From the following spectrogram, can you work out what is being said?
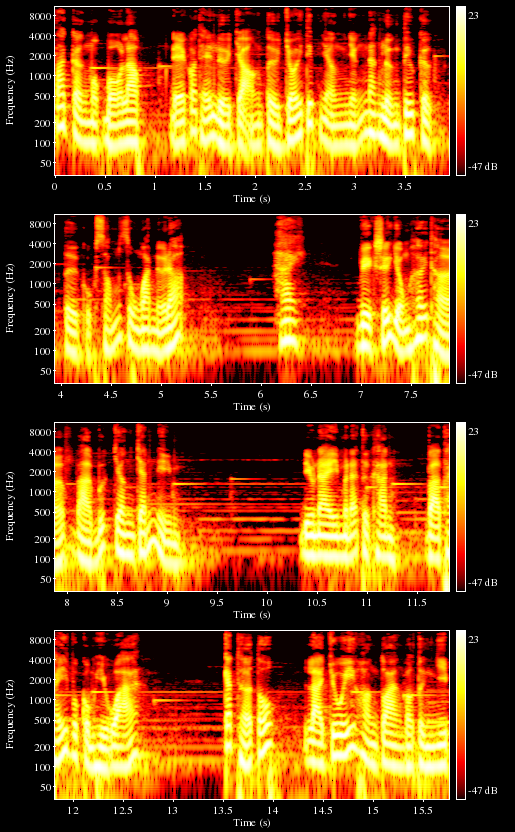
Ta cần một bộ lọc để có thể lựa chọn từ chối tiếp nhận những năng lượng tiêu cực từ cuộc sống xung quanh nữa đó. 2. Việc sử dụng hơi thở và bước chân chánh niệm. Điều này mình đã thực hành và thấy vô cùng hiệu quả. Cách thở tốt là chú ý hoàn toàn vào từng nhịp.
